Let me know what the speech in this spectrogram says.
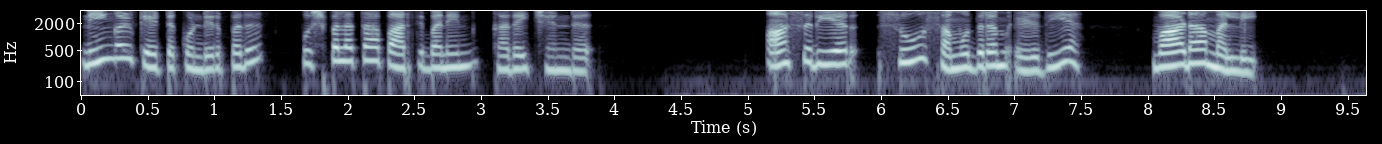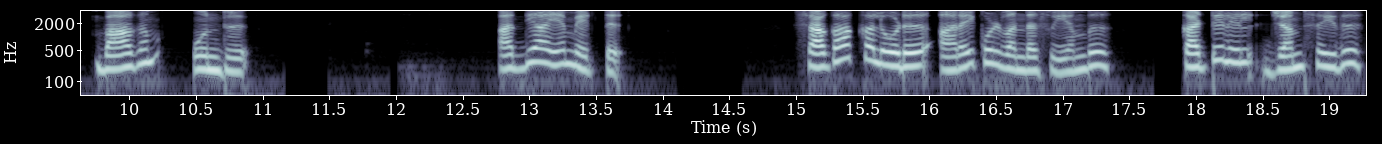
நீங்கள் கேட்டுக்கொண்டிருப்பது புஷ்பலதா பார்த்திபனின் கதை செண்டு. ஆசிரியர் சு. சமுத்திரம் எழுதிய வாடாமல்லி பாகம் ஒன்று. அத்தியாயம் எட்டு. சகாக்களோடு அறைக்குள் வந்த சுயம்பு கட்டிலில் ஜம்ப் செய்து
